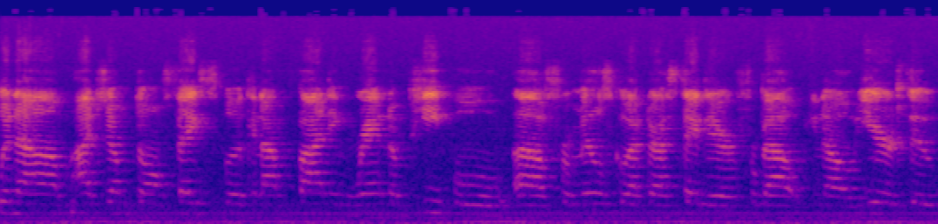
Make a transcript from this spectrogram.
when um, I jumped on Facebook and I'm finding random people uh, from middle school after I stayed there for about, you know, a year or two.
